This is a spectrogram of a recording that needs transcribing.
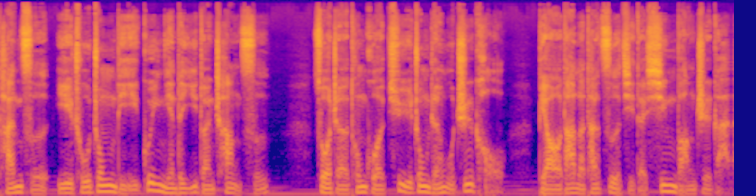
弹词已出中李龟年的一段唱词，作者通过剧中人物之口表达了他自己的兴亡之感。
